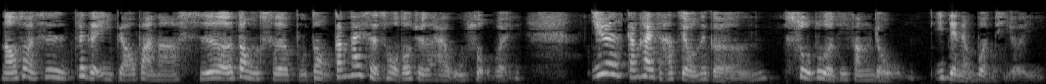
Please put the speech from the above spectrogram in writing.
然后重点是这个仪表板啊，时而动，时而不动。刚开始的时候我都觉得还无所谓，因为刚开始它只有那个速度的地方有一点点问题而已。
